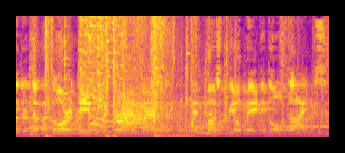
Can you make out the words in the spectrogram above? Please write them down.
under the authority of the Grand Master and must be obeyed at all times.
